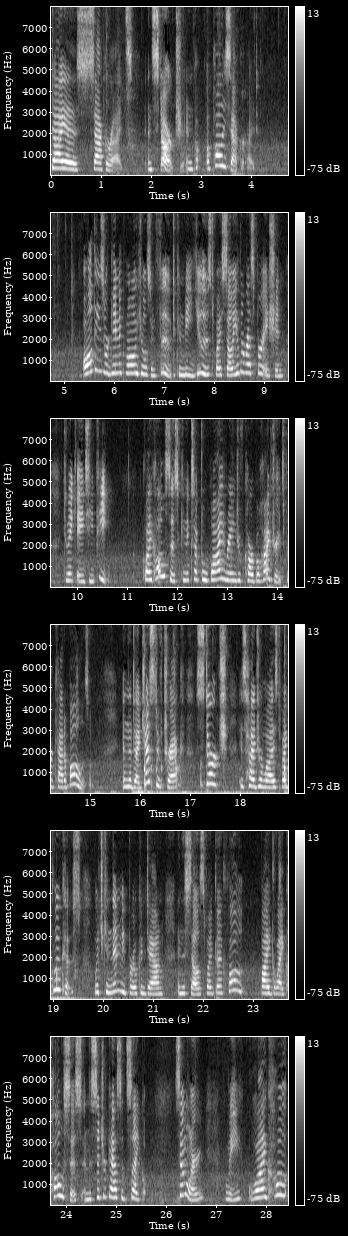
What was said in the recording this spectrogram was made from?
disaccharides, and starch, and a polysaccharide. All these organic molecules in food can be used by cellular respiration to make ATP, Glycolysis can accept a wide range of carbohydrates for catabolism. In the digestive tract, starch is hydrolyzed by glucose, which can then be broken down in the cells by, glycol- by glycolysis in the citric acid cycle. Similarly, glyco-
